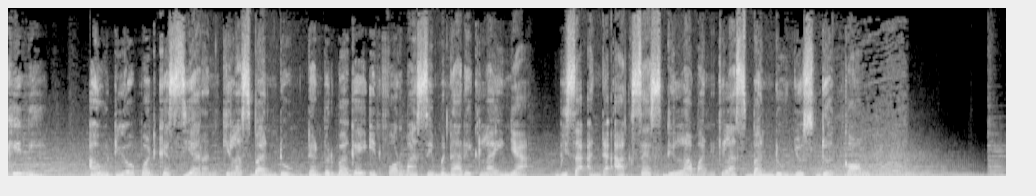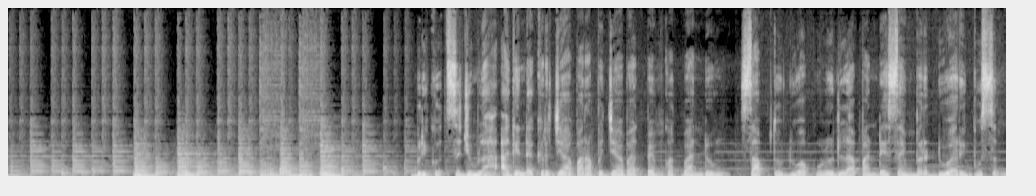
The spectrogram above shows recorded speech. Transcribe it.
Kini audio podcast siaran Kilas Bandung dan berbagai informasi menarik lainnya bisa Anda akses di laman kilasbandungnews.com. Berikut sejumlah agenda kerja para pejabat Pemkot Bandung Sabtu 28 Desember 2019.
